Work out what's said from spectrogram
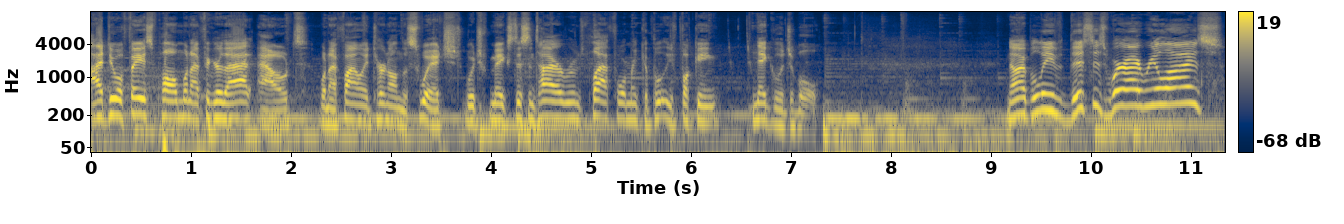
I do a face palm when I figure that out, when I finally turn on the switch, which makes this entire room's platforming completely fucking negligible. Now I believe this is where I realize,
